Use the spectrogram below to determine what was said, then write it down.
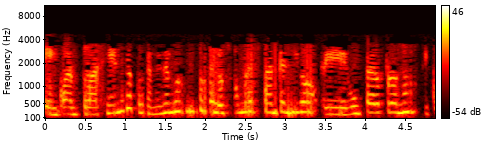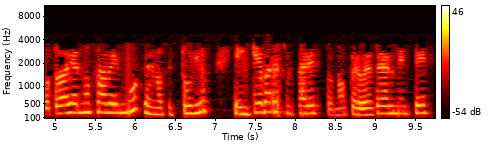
En cuanto a género, pues también hemos visto que los hombres han tenido eh, un peor pronóstico. Todavía no sabemos en los estudios en qué va a resultar esto, ¿no? Pero es realmente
